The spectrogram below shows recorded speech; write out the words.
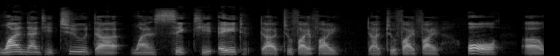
192.168.255.255 or uh,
